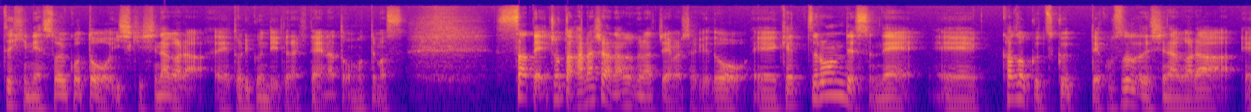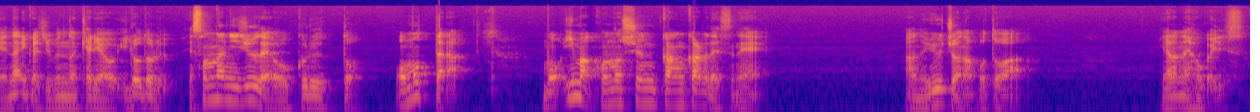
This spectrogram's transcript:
ぜひね、そういうことを意識しながら、えー、取り組んでいただきたいなと思ってます。さて、ちょっと話は長くなっちゃいましたけど、えー、結論ですね、えー、家族作って子育てしながら、えー、何か自分のキャリアを彩る、そんな20代を送ると思ったら、もう今この瞬間からですね、あの、悠長なことはやらない方がいいです。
